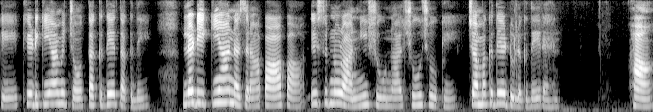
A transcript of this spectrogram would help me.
ਕੇ ਖਿੜਕੀਆਂ ਵਿੱਚੋਂ ਤੱਕਦੇ ਤੱਕਦੇ ਲੜੀਕੀਆਂ ਨਜ਼ਰਾਂ ਪਾ ਪਾ ਇਸ ਨੂਰਾਨੀ ਛੂ ਨਾਲ ਛੂ ਛੂ ਕੇ ਚਮਕਦੇ ਡੁਲਕਦੇ ਰਹਿਣ। ਹਾਂ,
